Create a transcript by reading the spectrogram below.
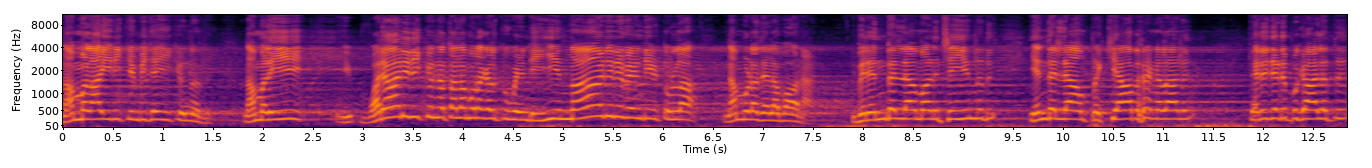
നമ്മളായിരിക്കും വിജയിക്കുന്നത്. നമ്മൾ ഈ വരാനിരിക്കുന്ന തലമുറകൾക്ക് വേണ്ടി ഈ നാടിന് വേണ്ടിയിട്ടുള്ള നമ്മുടെ നിലപാടാണ്. ഇവരെന്തെല്ലാമാണ് ചെയ്യുന്നത്? എന്തെല്ലാം പ്രഖ്യാപനങ്ങളാണ്? തെരഞ്ഞെടുപ്പ് കാലത്ത്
